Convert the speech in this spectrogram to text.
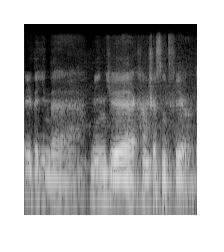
is in the Mingjue consciousness field.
